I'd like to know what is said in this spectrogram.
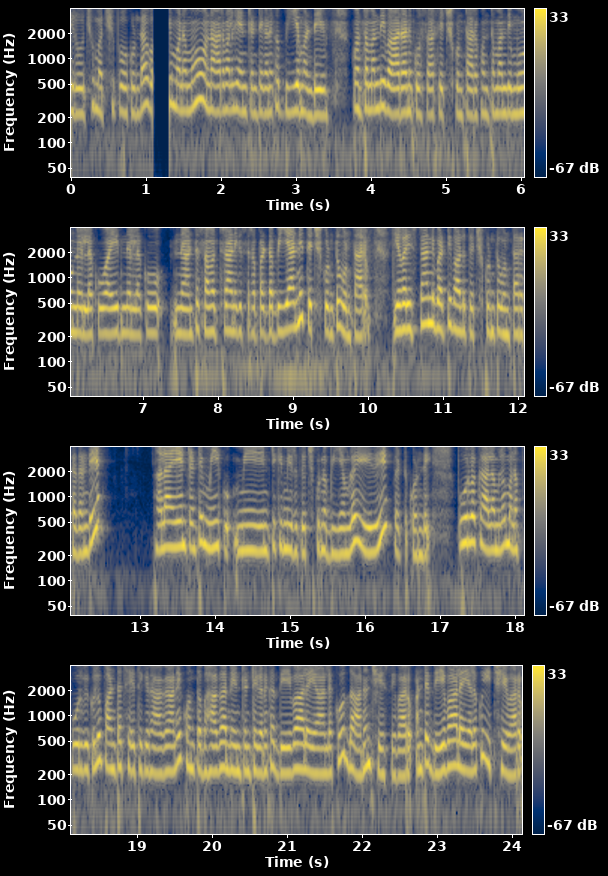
ఈరోజు మర్చిపోకుండా మనము నార్మల్గా ఏంటంటే కనుక బియ్యం అండి. కొంతమంది వారానికి ఒకసారి తెచ్చుకుంటారు. కొంతమంది మూడు నెలలకు ఐదు నెలలకు అంటే సంవత్సరానికి సరిపడ్డ బియ్యాన్ని తెచ్చుకుంటూ ఉంటారు. ఎవరి ఇష్టాన్ని బట్టి వాళ్ళు తెచ్చుకుంటూ ఉంటారు కదండి? అలా ఏంటంటే మీకు మీ ఇంటికి మీరు తెచ్చుకున్న బియ్యంలో ఇది పెట్టుకోండి. పూర్వకాలంలో మన పూర్వీకులు పంట చేతికి రాగానే కొంత భాగాన్ని ఏంటంటే కనుక దేవాలయాలకు దానం చేసేవారు. అంటే దేవాలయాలకు ఇచ్చేవారు.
